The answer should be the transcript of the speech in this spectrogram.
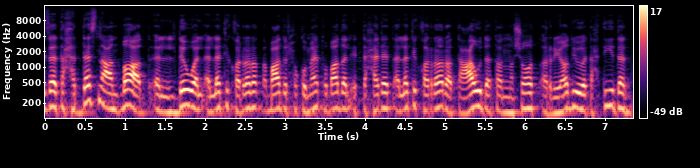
إذا تحدثنا عن بعض الدول التي قررت بعض الحكومات وبعض الاتحادات التي قررت عودة النشاط الرياضي وتحديدا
